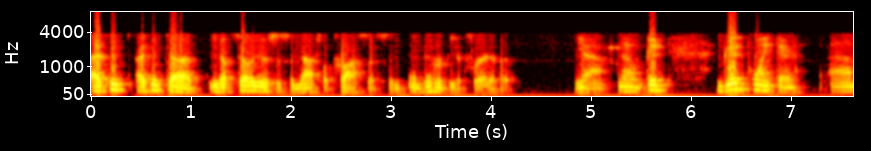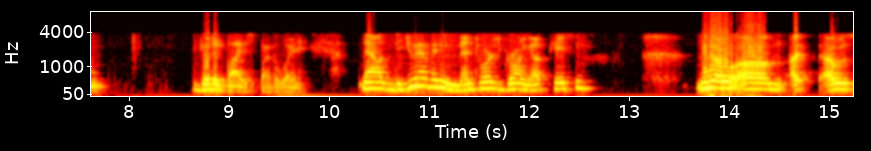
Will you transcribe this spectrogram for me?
I think I think uh, you know failure is just a natural process, and, and never be afraid of it. Yeah, no, good good point there. Um, good advice, by the way. Now, did you have any mentors growing up, Casey? You know, um, I I was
